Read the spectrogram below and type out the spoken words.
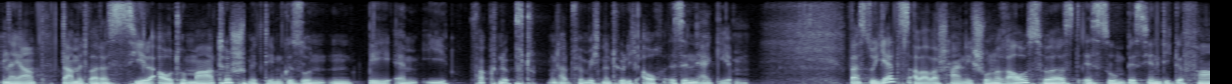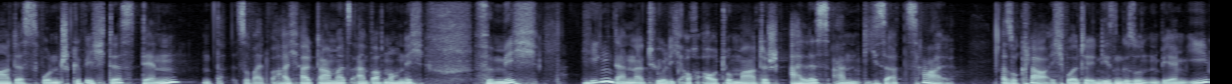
Naja, damit war das Ziel automatisch mit dem gesunden BMI verknüpft und hat für mich natürlich auch Sinn ergeben. Was du jetzt aber wahrscheinlich schon raushörst, ist so ein bisschen die Gefahr des Wunschgewichtes, denn, soweit war ich halt damals einfach noch nicht, für mich hing dann natürlich auch automatisch alles an dieser Zahl. Also klar, ich wollte in diesen gesunden BMI,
